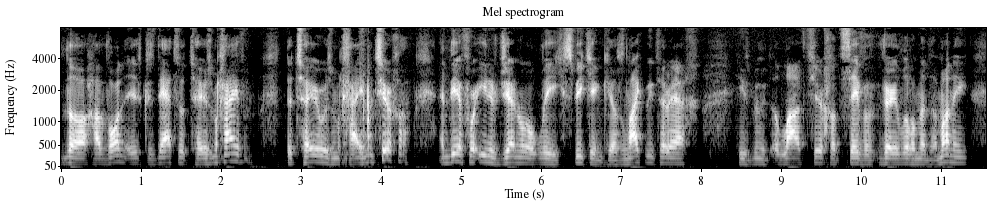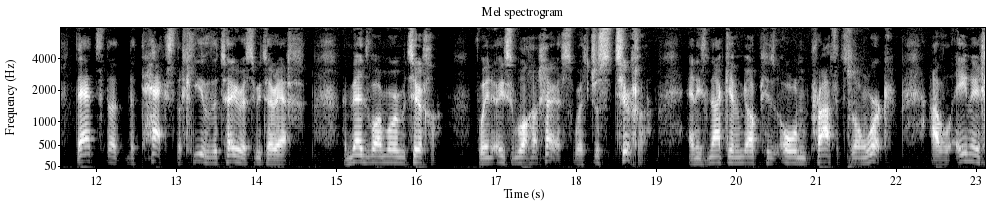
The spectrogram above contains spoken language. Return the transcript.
The Havon is because that's what Torah is. The Torah was Mechayim and Tircha. And therefore, even generally speaking, he doesn't like be Terech. He's been a lot of Tircha to save a very little amount of money. That's the, the text, the key of the Torah to be Terech. Medvar Mor Mitircha. Where it's just Tircha. And he's not giving up his own profits, his own work. He never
